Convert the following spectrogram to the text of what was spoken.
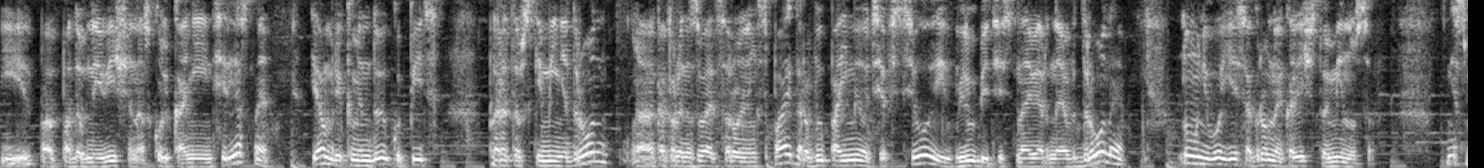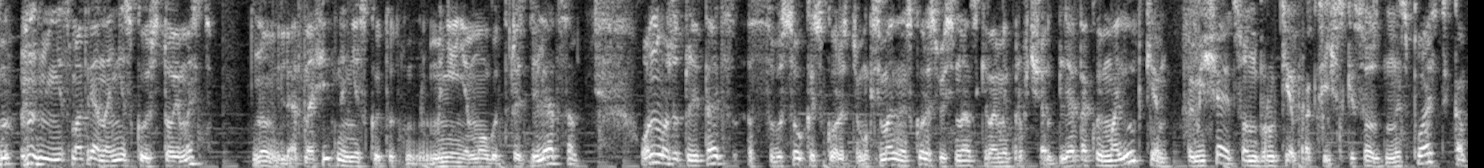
и подобные вещи, насколько они интересны, я вам рекомендую купить паратовский мини-дрон, э, который называется Rolling Spider. Вы поймете все и влюбитесь, наверное, в дроны. Но у него есть огромное количество минусов. Несмотря на низкую стоимость, ну или относительно низкую, тут мнения могут разделяться. Он может летать с высокой скоростью. Максимальная скорость 18 км в час. Для такой малютки помещается он в руке, практически создан из пластика.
